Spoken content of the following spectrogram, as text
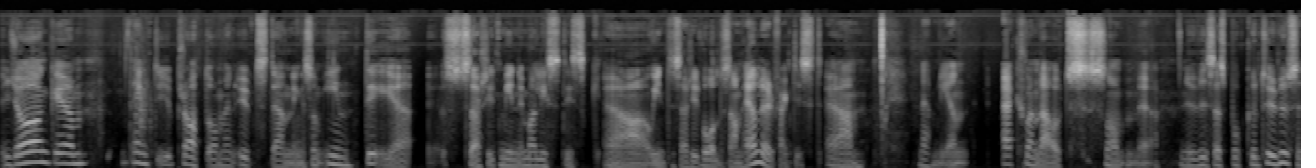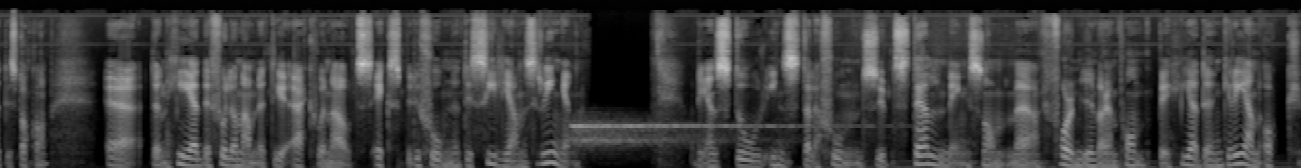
Jag eh, tänkte ju prata om en utställning som inte är särskilt minimalistisk eh, och inte särskilt våldsam heller faktiskt. Eh, nämligen Aquanauts som eh, nu visas på Kulturhuset i Stockholm. Den hederfulla namnet är Aquanauts expeditionen till Siljansringen. Det är en stor installationsutställning som formgivaren Pompe Hedengren och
